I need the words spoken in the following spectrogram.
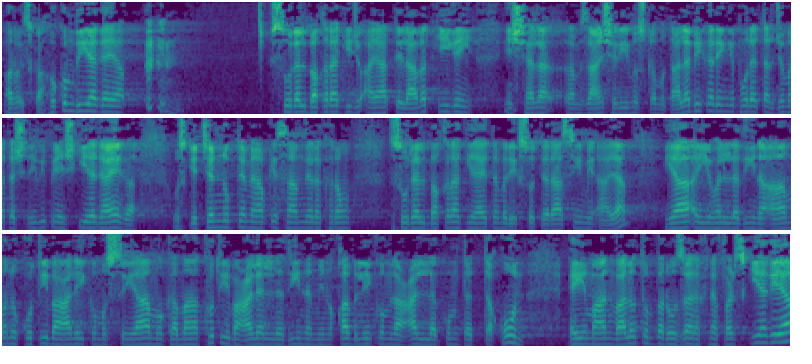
اور اس کا حکم دیا گیا۔ سور البقرہ کی جو آیات تلاوت کی گئی انشاءاللہ رمضان شریف اس کا مطالعہ بھی کریں گے، پورا ترجمہ تشریح بھی پیش کیا جائے گا۔ اس کے چند نقطے میں آپ کے سامنے رکھ رہا ہوں۔ سور البقرہ کی آیت نمبر 183 میں آیا، یا ایوہ الذین آمنوا کتب علیکم الصیام کما کتب علی الذین من قبلکم لعلکم تتقون۔ اے ایمان والو، تم پر روزہ رکھنا فرض کیا گیا،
